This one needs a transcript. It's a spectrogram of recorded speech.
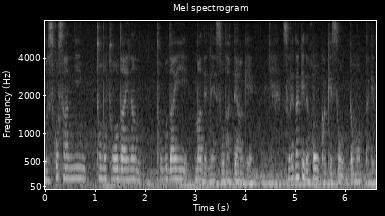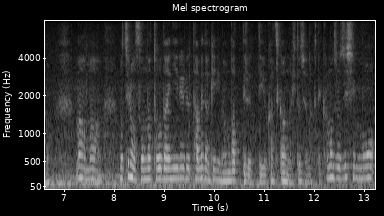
息子3人とも東大な東大までね育て上げ。それだけで本書けそうって思ったけど。まあまあもちろんそんな東大に入れるためだけに頑張ってるっていう価値観の人じゃなくて彼女自身も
